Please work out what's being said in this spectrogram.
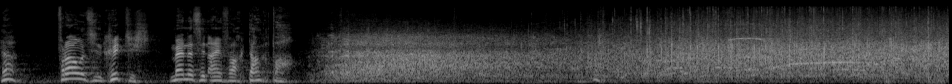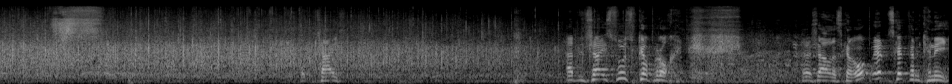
Ja? Frauen sind kritisch, Männer sind einfach dankbar. Scheiß. Hat den scheiß Fuß gebrochen. Das ist alles. Oh, jetzt geht am Knie.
